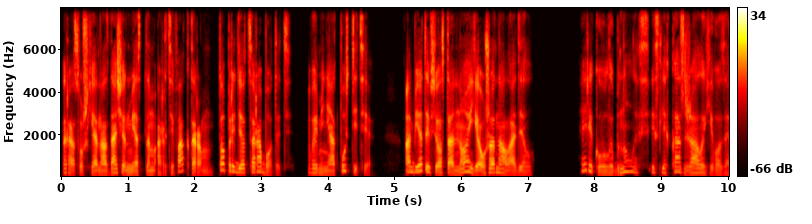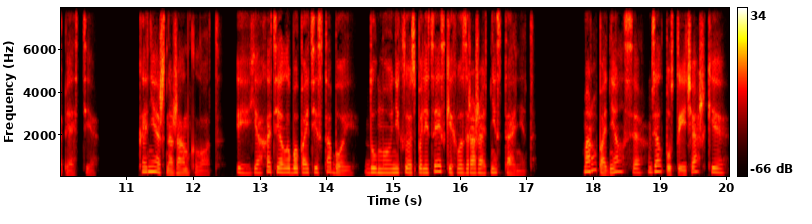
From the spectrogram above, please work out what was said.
Раз уж я назначен местным артефактором, то придется работать. Вы меня отпустите? Обед и все остальное я уже наладил». Эрика улыбнулась и слегка сжала его запястье. «Конечно, Жан-Клод. И я хотела бы пойти с тобой. Думаю, никто из полицейских возражать не станет». Моро поднялся, взял пустые чашки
